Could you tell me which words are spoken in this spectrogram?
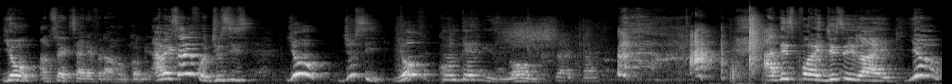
Yo, I'm so excited for that homecoming. I'm excited for Juicy's. Yo, Juicy, your content is long. At this point, Juicy like, yo,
